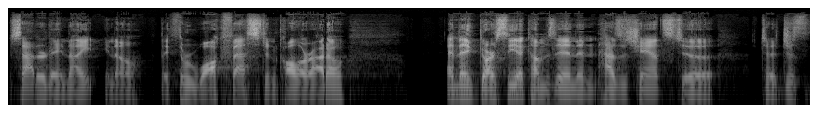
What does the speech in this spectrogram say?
Saturday night, you know, they threw walk fest in Colorado, and then Garcia comes in and has a chance to to just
